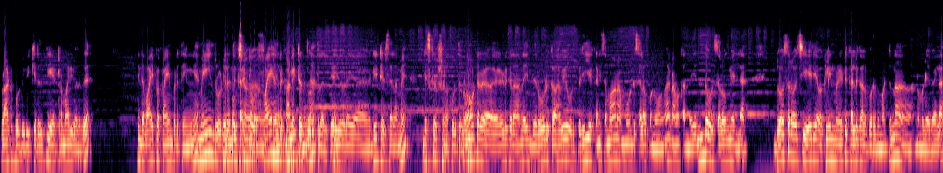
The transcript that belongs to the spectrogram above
பிளாட் போட்டு விற்கிறதுக்கு ஏற்ற மாதிரி வருது. இந்த வாய்ப்பை பயன்படுத்திங்க. மெயின் ரோட்லேருந்து கரெக்டாக ஒரு ஃபைவ் ஹண்ட்ரட் மீட்டர் தூரத்தில் இருக்குது இதோடைய டீட்டெயில்ஸ் எல்லாமே டிஸ்கிரிப்ஷனில் கொடுத்துருக்கோம். மோட்டர் எடுக்கிறதா இருந்தால் இந்த ரோடுக்காகவே ஒரு பெரிய கணிசமான அமௌண்ட் செலவு பண்ணுவாங்க. நமக்கு அந்த எந்த ஒரு செலவுமே இல்லை. டோசரை வச்சு ஏரியாவை க்ளீன் பண்ணிட்டு கல்லுக்கால போகிறது மட்டும்தான் நம்மளுடைய வேலை.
